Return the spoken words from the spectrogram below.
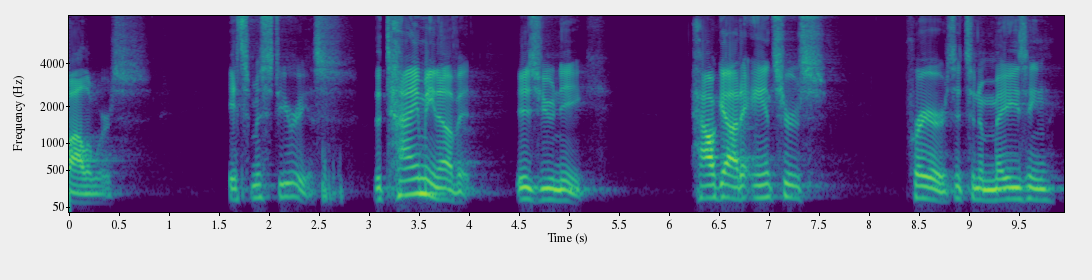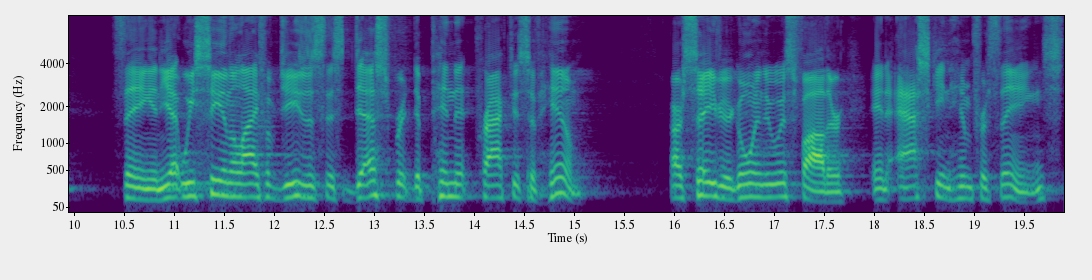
followers. It's mysterious. The timing of it is unique. How God answers prayers, it's an amazing thing. And yet we see in the life of Jesus this desperate, dependent practice of Him, our Savior, going to His Father and asking Him for things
